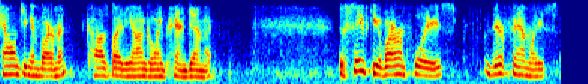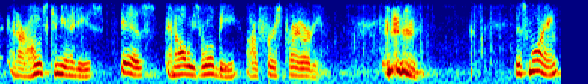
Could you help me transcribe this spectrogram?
challenging environment caused by the ongoing pandemic. The safety of our employees, their families, and our host communities is, and always will be, our first priority. This morning,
